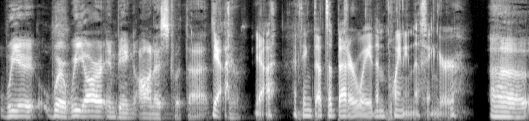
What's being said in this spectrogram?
we where we are and being honest with that. Yeah, yeah. I think that's a better way than pointing the finger. Uh,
